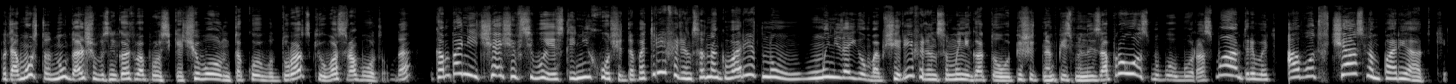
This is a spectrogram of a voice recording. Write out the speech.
потому что, ну, дальше возникают вопросики, а чего он такой вот дурацкий у вас работал, да? Компания чаще всего, если не хочет давать референс, она говорит, ну, мы не даем вообще референсы, мы не готовы, пишите нам письменный запрос, мы будем его рассматривать. А вот в частном порядке,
